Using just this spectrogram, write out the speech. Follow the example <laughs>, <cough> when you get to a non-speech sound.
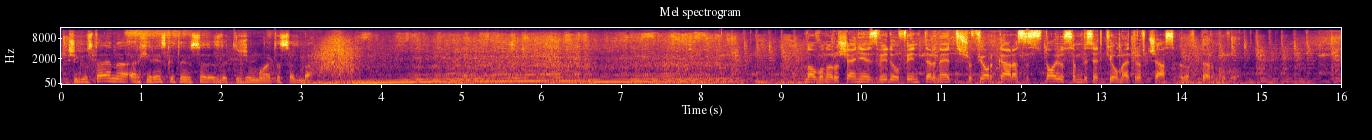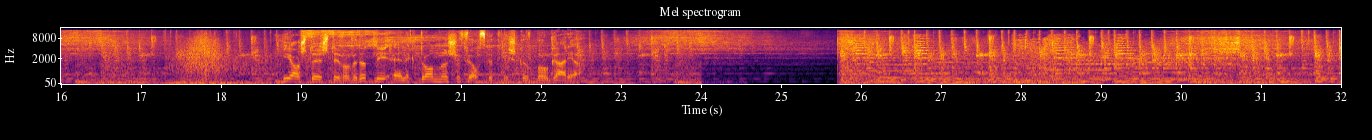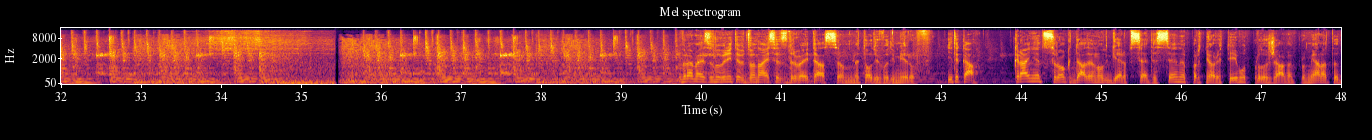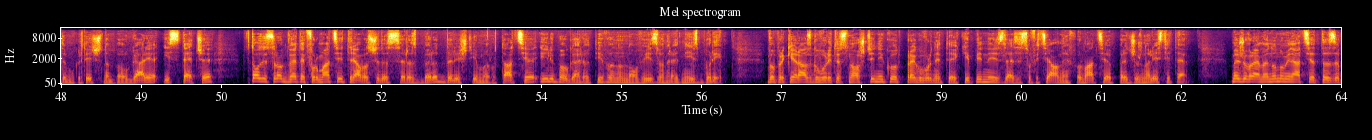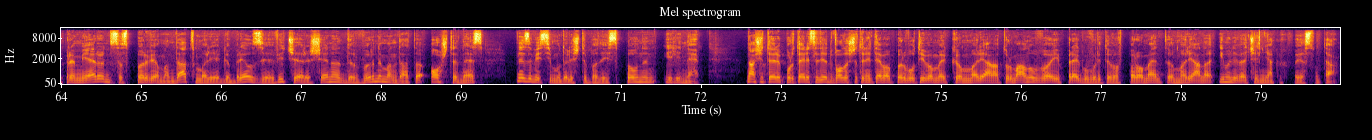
Ще ги оставя на архирейската им съвест да тежи моята съдба. Ново нарушение с видео в интернет. Шофьор кара с 180 км в час в Търново. И още ще въведат ли електронна шофьорска книжка в България? Време е за новините в 12. Здравейте, аз съм Методи Владимиров. И така, крайният срок, даден от ГЕРБ СДС на партньорите им от Продължаваме промяната Демократична България, изтече. В този срок двете формации трябваше да се разберат дали ще има ротация или България отива на нови извънредни избори. Въпреки разговорите с нощи, никой от преговорните екипи не излезе с официална информация пред журналистите. Междувременно номинацията за премьер с първия мандат Мария Габриел заяви, че е решена да върне мандата още днес – независимо дали ще бъде изпълнен или не. Нашите репортери следят водещата ни тема. Първо отиваме към Мариана Турманова и преговорите в парламента. Мариана, има ли вече някаква яснота?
